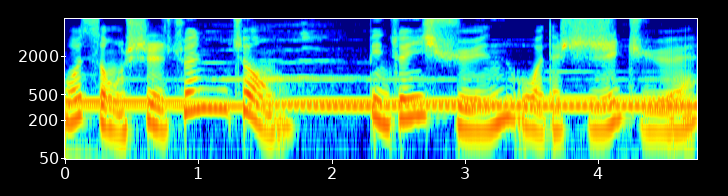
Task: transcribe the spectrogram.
我总是尊重并遵循我的直觉。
